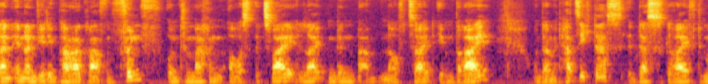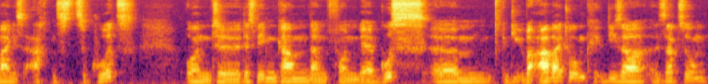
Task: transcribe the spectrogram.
dann ändern wir den Paragraphen 5 und machen aus zwei leitenden Beamten auf Zeit eben drei. Und damit hat sich das. Das greift meines Erachtens zu kurz. Und äh, deswegen kam dann von der GUS ähm, die Überarbeitung dieser Satzung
